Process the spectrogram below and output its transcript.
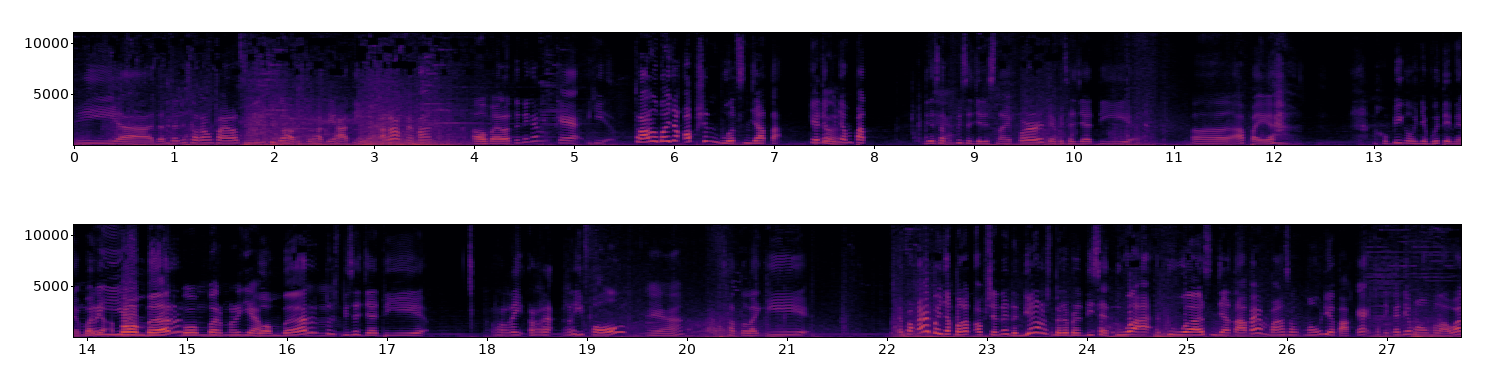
Iya, dan dari seorang Violet sendiri juga harus berhati-hati ya. Karena memang uh, Violet ini kan kayak terlalu banyak option buat senjata. Kayak dia Betul. punya empat. Dia satu Iya. bisa jadi sniper, dia bisa jadi uh, apa ya? Aku bingung nyebutin ya. Banyak Meriam. bomber, Bomber meriam. bomber, Mm. terus bisa jadi ri- ri- rifle, ya. satu lagi ya pokoknya banyak banget optionnya dan dia harus benar-benar di set dua dua senjata apa yang mau dia pakai ketika dia mau melawan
